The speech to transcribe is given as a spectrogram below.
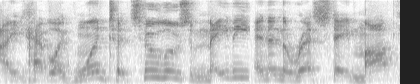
I have, like, one to two loose, maybe, and then the rest stay mock,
